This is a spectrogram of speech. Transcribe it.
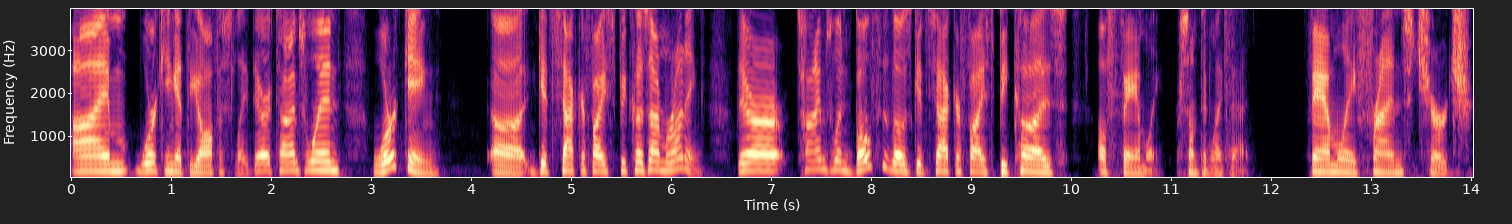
I'm working at the office late. There are times when working uh, gets sacrificed because I'm running. There are times when both of those get sacrificed because of family or something like that. Family, friends, church,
